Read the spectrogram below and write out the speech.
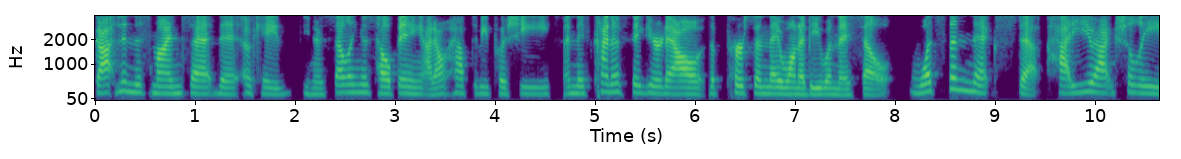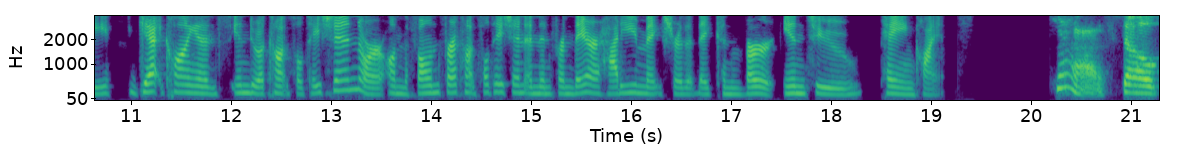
gotten in this mindset that okay you know selling is helping. I don't have to be pushy. And they've kind of figured out the person they want to be when they sell what's the next step how do you actually get clients into a consultation or on the phone for a consultation and then from there how do you make sure that they convert into paying clients yeah. So,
